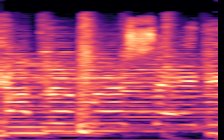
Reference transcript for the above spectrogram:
got the Mercedes.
